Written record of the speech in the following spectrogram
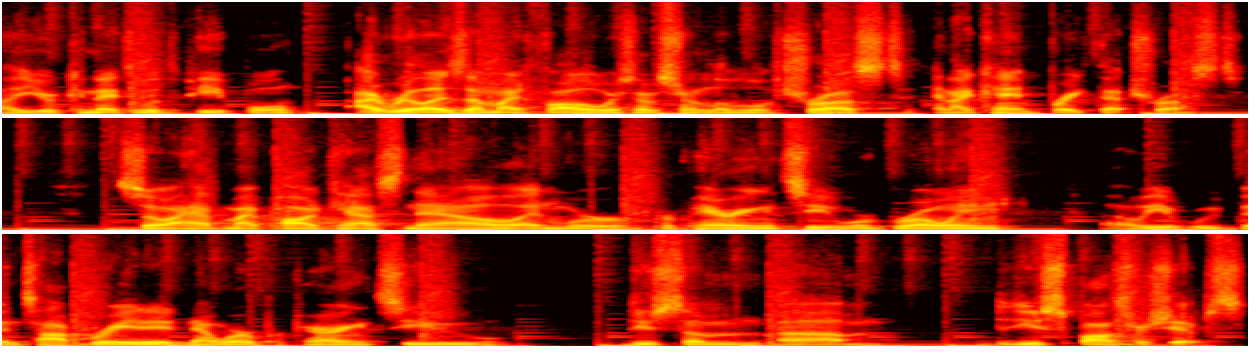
uh, you're connecting with people. I realize that my followers have a certain level of trust, and I can't break that trust. So I have my podcast now, and we're preparing to we're growing. Uh, we, we've been top rated. Now we're preparing to do some um, do sponsorships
